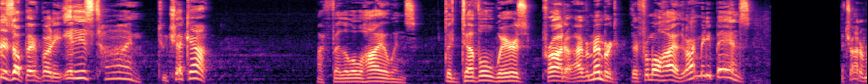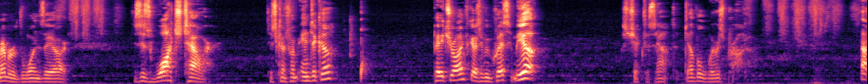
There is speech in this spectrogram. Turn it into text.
What is up, everybody? It is time to check out my fellow Ohioans. The Devil Wears Prada. I remembered they're from Ohio. There aren't many bands. I try to remember the ones they are. This is Watchtower. This comes from Indica. Patreon, if you guys have requests, hit me up. Let's check this out. The Devil Wears Prada. Uh,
